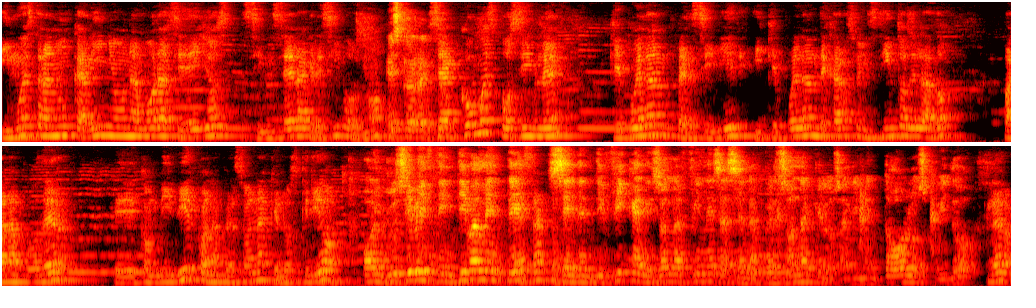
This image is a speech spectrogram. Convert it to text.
y muestran un cariño, un amor hacia ellos sin ser agresivos, ¿no? Es correcto. O sea, ¿cómo es posible que puedan percibir y que puedan dejar su instinto de lado para poder eh, convivir con la persona que los crió? O inclusive instintivamente se identifican y son afines hacia la persona que los alimentó, los cuidó. Claro.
